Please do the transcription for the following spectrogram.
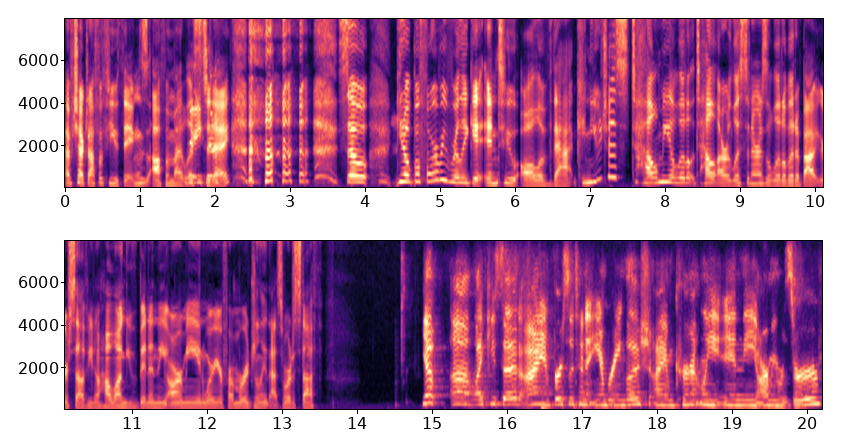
I've checked off a few things off of my list today. so, you know, before we really get into all of that, can you just tell me a little, tell our listeners a little bit about yourself? You know, how long you've been in the Army and where you're from originally, that sort of stuff? Yep. Uh, like you said, I am First Lieutenant Amber English. I am currently in the Army Reserve.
